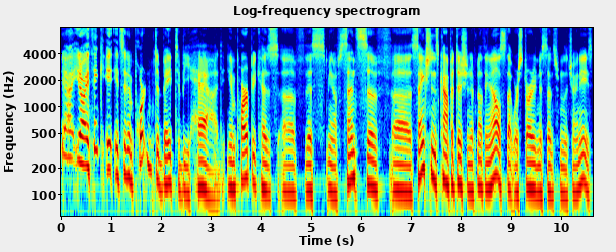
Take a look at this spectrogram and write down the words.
Yeah, you know, I think it, it's an important debate to be had, in part because of this, you know, sense of uh, sanctions competition, if nothing else, that we're starting to sense from the Chinese.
